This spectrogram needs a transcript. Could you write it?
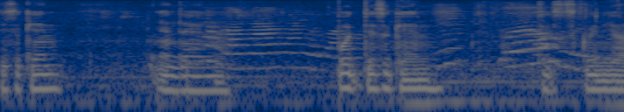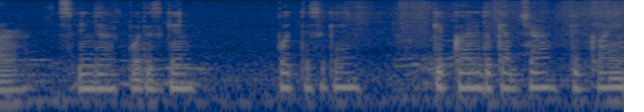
this again and then put this again. Just clean your finger put this again put this again. Keep going to capture keep going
